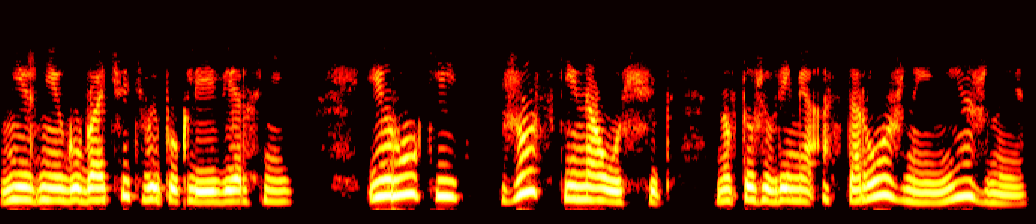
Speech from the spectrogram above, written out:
нижняя губа чуть выпуклее верхней, и руки жесткие на ощупь, но в то же время осторожные, нежные.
